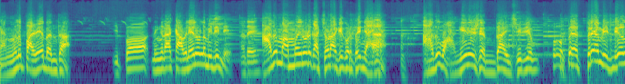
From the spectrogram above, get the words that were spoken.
ഞങ്ങൾ പഴയ ബന്ധ. ഇപ്പോ നിങ്ങളുടെ ആ കവലയിലുള്ള മില്ലില്ലേ? അതെ. അത് മമ്മയിനോട് കച്ചവടാക്കി കൊടുത്തത് ഞാൻ അത് വാങ്ങിയ ശേഷം എന്താ ഐശ്വര്യം? ഇപ്പൊ എത്രയാ മില്ലുകൾ?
